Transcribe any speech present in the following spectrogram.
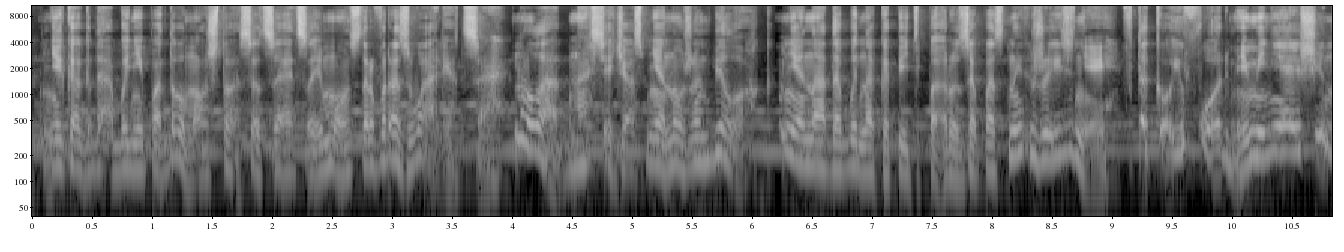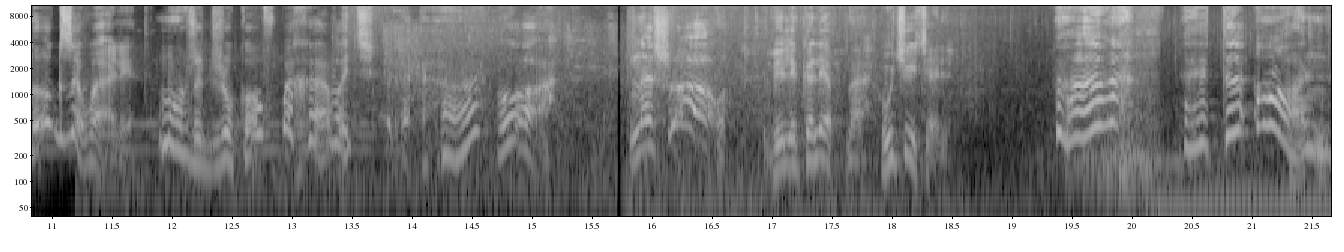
Никогда бы не подумал, что ассоциация монстров развалится. Ну ладно, сейчас мне нужен белок. Мне надо бы накопить пару запасных жизней. В такой форме меня щенок завалит. Может, жуков похавать? А? О, нашел! Великолепно, учитель. Это он!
